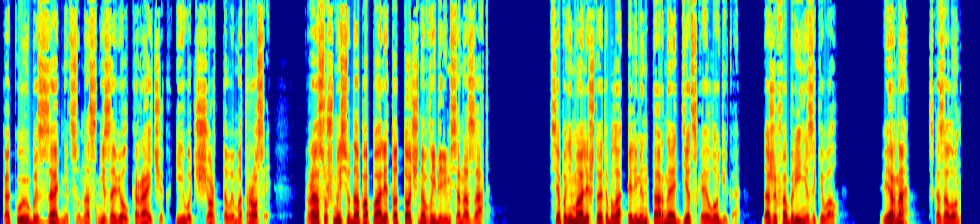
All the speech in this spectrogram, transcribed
в какую бы задницу нас не завел Крайчик и его чертовы матросы, раз уж мы сюда попали, то точно выберемся назад. Все понимали, что это была элементарная детская логика. Даже Фабрини закивал. Верно, сказал он.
